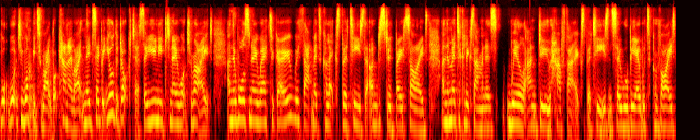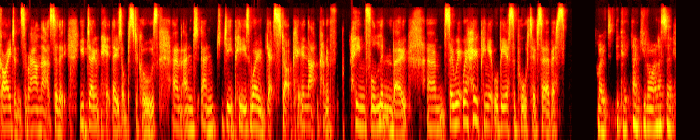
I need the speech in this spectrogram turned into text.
What, what do you want me to write? What can I write?" And they'd say, "But you're the doctor, so you need to know what to write." And there was nowhere to go with that medical expertise that understood both sides. And the medical examiners will and do have that expertise, and so we'll be able to provide guidance around that so that you don't hit those obstacles um, and and GPs won't get stuck in that kind of painful limbo. Um, so we're, we're hoping it will be a supportive service. Great. Okay. Thank you, Laura. And I say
